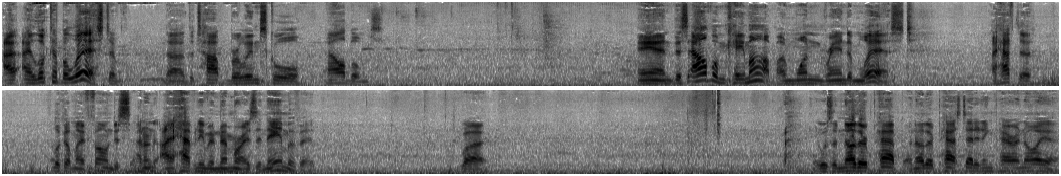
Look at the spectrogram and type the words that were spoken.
I, I looked up a list of uh, the top Berlin School albums. And this album came up on one random list. I have to look up my phone to. I don't. I haven't even memorized the name of it. But it was another pep, another past editing paranoia.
